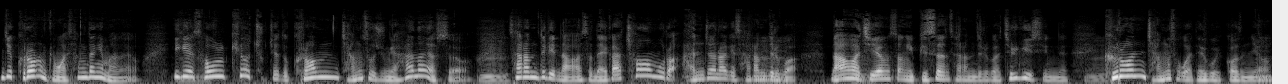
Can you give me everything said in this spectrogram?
이제 그러는 경우가 상당히 많아요. 이게 음. 서울 퀴어 축제도 그런 장소 중에 하나였어요. 음. 사람들이 나와서 내가 처음으로 안전하게 사람들과 음. 나와 음. 지향성이 비슷한 사람들과 즐길 수 있는 음. 그런 장소가 되고 있거든요.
